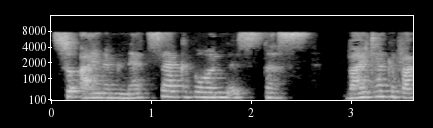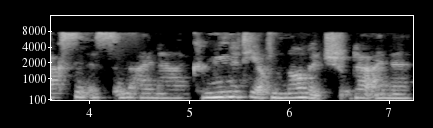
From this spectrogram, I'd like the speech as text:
zu einem Netzwerk geworden ist, das weiter gewachsen ist in einer Community of Knowledge oder eine,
